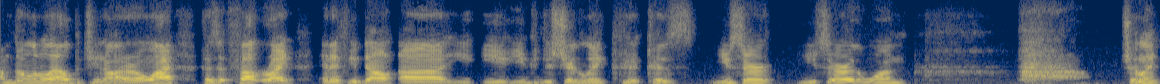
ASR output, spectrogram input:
I'm doing a little Al Pacino. I don't know why, because it felt right. And if you don't, uh, you you, you can just share the link because you, sir, you, sir, are the one. share the link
